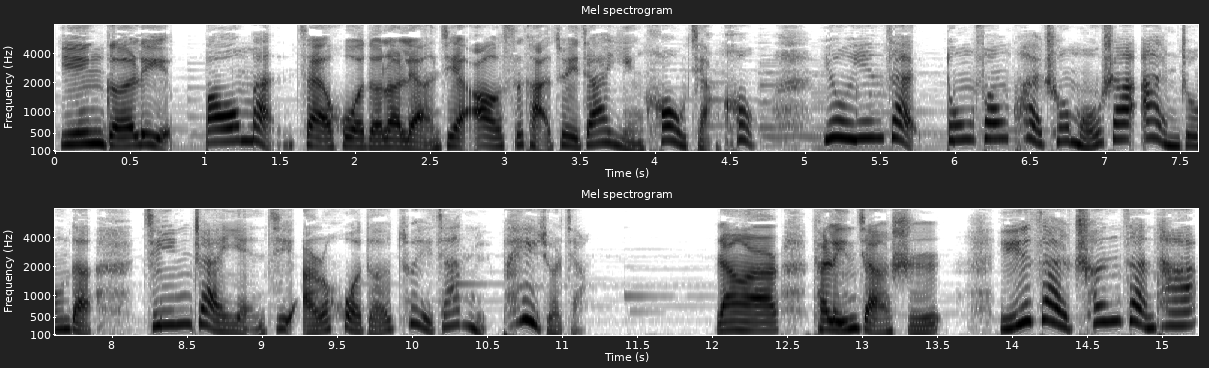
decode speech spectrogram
英格丽·褒曼在获得了两届奥斯卡最佳影后奖后，又因在《东方快车谋杀案》中的精湛演技而获得最佳女配角奖。然而，她领奖时一再称赞她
